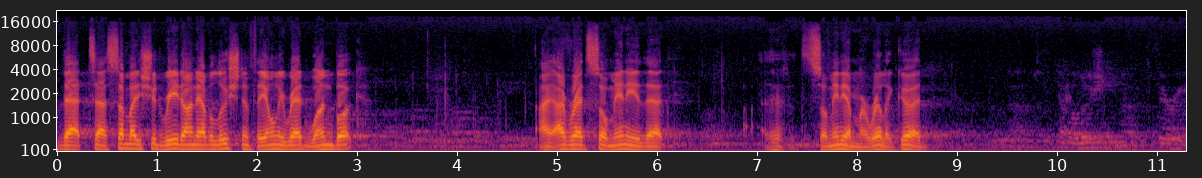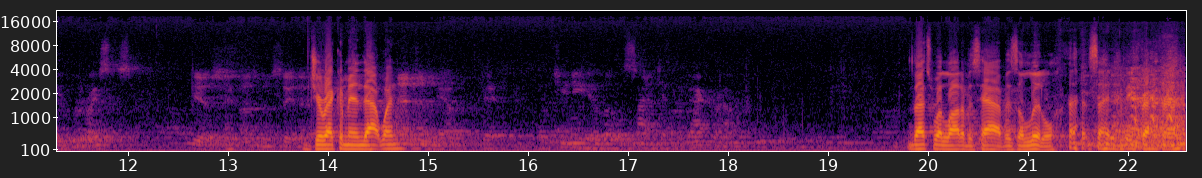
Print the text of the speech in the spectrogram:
that uh, somebody should read on evolution if they only read one book? I, have read so many that uh, so many of them are really good. Evolution uh, Theory and Crisis. Yes, I was going to say that. Would you recommend that one? But you need a little scientific background. That's what a lot of us have, is a little scientific background.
